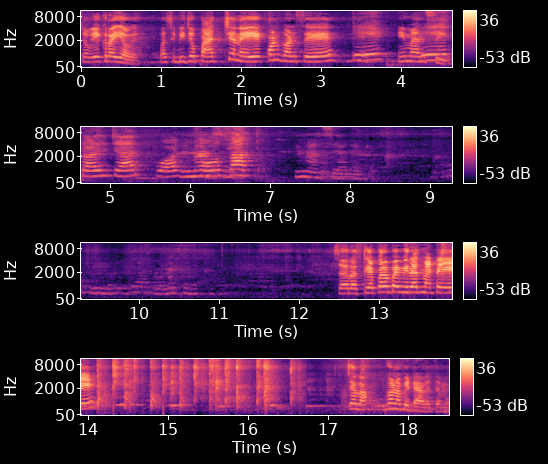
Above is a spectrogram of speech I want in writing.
ચાલો એક રહી હવે. પછી બીજો પાંચ છે ને એ કોણ ગણશે? હિમાંશી. ચાર પાંચ સાત. સરસ. ક્લેપ કરો ભાઈ વિરાજ માટે. ચલો ગણો બેટા હવે તમે.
